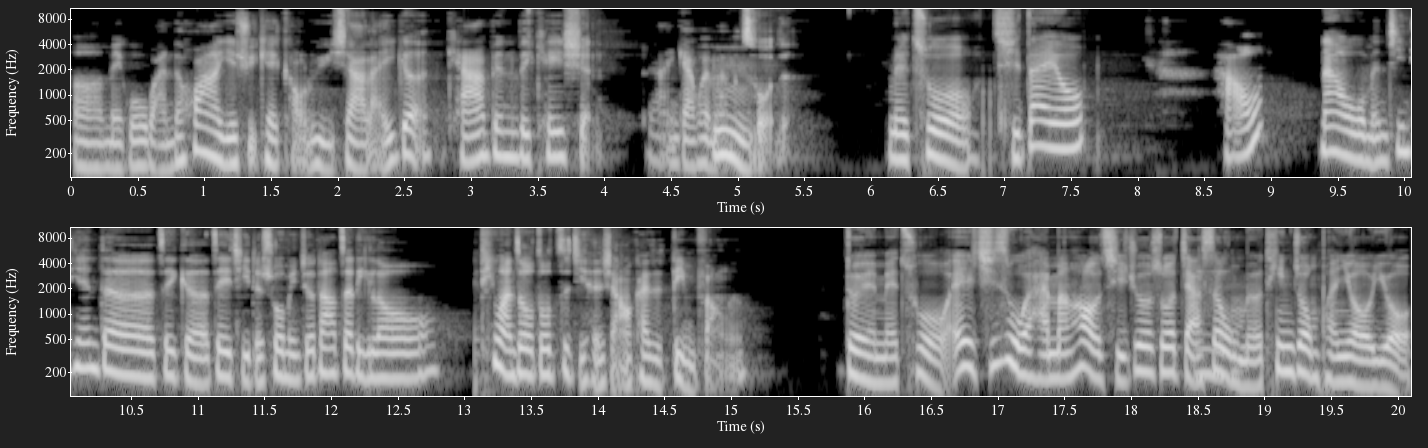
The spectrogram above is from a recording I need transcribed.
呃美国玩的话，也许可以考虑一下来一个 cabin vacation，对啊，应该会蛮不错的。嗯没错，期待哟。好，那我们今天的这个这一集的说明就到这里喽。听完之后，都自己很想要开始订房了。对，没错。哎，其实我还蛮好奇，就是说，假设我们有听众朋友有、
